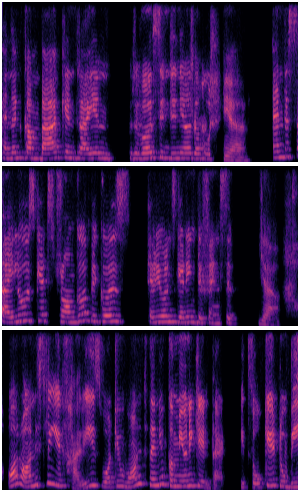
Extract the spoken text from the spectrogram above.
and then come back and try and reverse engineer the whole Yeah. and the silos get stronger because everyone's getting defensive Yeah. Or honestly, if hurry is what you want, then you communicate that. It's okay to be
